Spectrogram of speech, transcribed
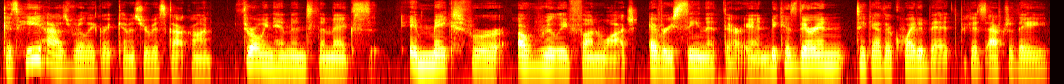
because he has really great chemistry with Scott Caan, throwing him into the mix, it makes for a really fun watch every scene that they're in because they're in together quite a bit because after they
